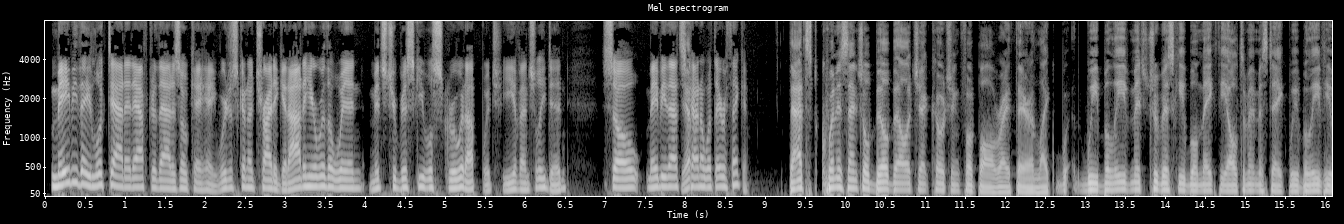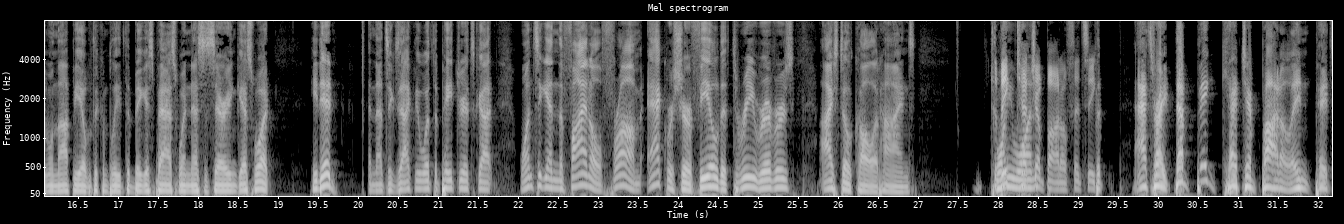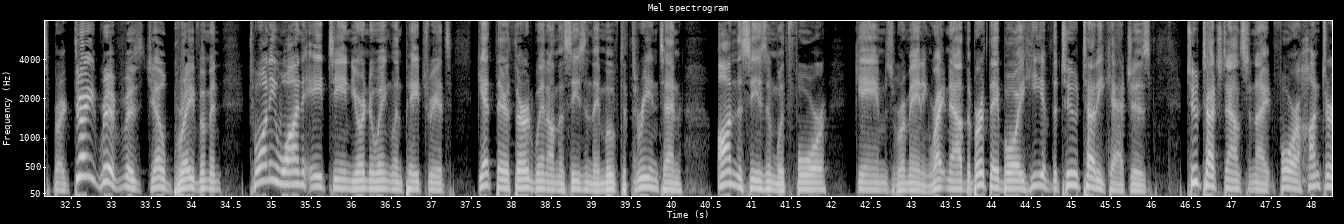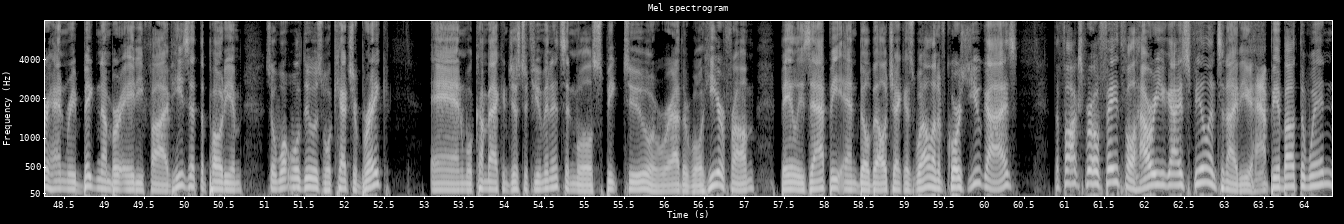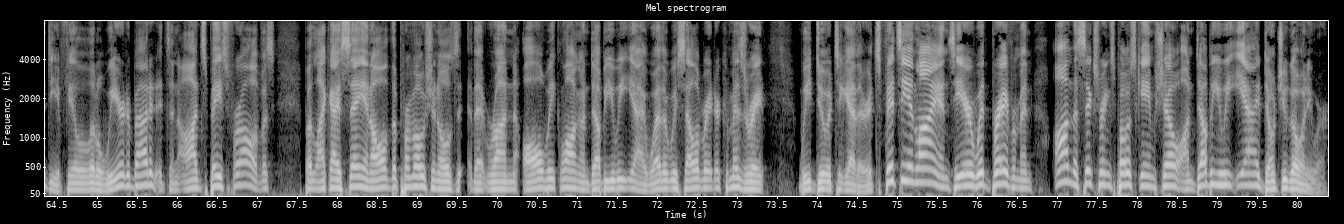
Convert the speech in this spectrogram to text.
maybe they looked at it after that as okay, hey, we're just going to try to get out of here with a win. Mitch Trubisky will screw it up, which he eventually did. So maybe that's Yep. kind of what they were thinking. That's quintessential Bill Belichick coaching football right there. Like we believe Mitch Trubisky will make the ultimate mistake. We believe he will not be able to complete the biggest pass when necessary. And guess what? He did. And that's exactly what the Patriots got. Once again, the final from Acrisure Field at Three Rivers. I still call it Heinz. The big ketchup bottle, Fitzy. The- that's right. The big ketchup bottle in Pittsburgh. Three Rivers, Joe Braverman. 21 18, your New England Patriots get their third win on the season. They move to 3 and 10 on the season with four games remaining. Right now, the birthday boy, he of the two tutty catches, two touchdowns tonight for Hunter Henry, big number 85. He's at the podium. So, what we'll do is we'll catch a break and we'll come back in just a few minutes and we'll speak to, or rather, we'll hear from Bailey Zappe and Bill Belichick as well. And of course, you guys, the Foxborough faithful, how are you guys feeling tonight? Are you happy about the win? Do you feel a little weird about it? It's an odd space for all of us. But like I say in all the promotionals that run all week long on WEI, whether we celebrate or commiserate, we do it together. It's Fitzy and Lyons here with Braverman on the Six Rings post game show on WEI. Don't you go anywhere.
